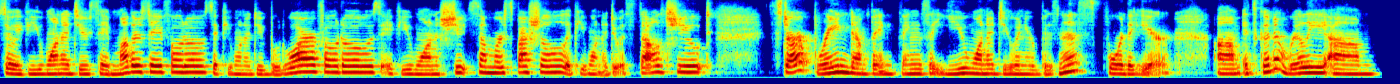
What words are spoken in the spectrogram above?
So if you want to do, say, Mother's Day photos, if you want to do boudoir photos, if you want to shoot somewhere special, if you want to do a style shoot, start brain dumping things that you want to do in your business for the year. Um, it's going to really um,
